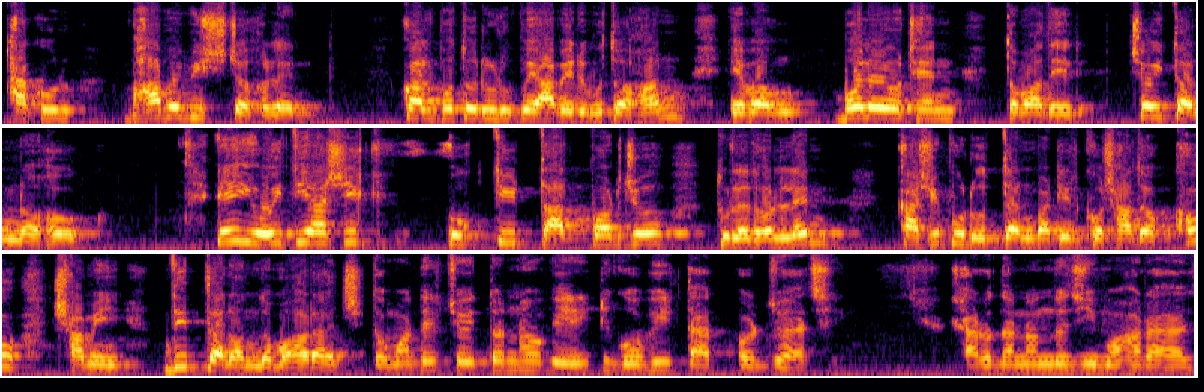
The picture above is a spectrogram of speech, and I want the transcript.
ঠাকুর ভাবাবিষ্ট হলেন। কল্পতরু রূপে আবির্ভূত হন এবং বলে ওঠেন, তোমাদের চৈতন্য হোক। এই ঐতিহাসিক উক্তির তাৎপর্য তুলে ধরলেন কাশীপুর উদ্যানবাটির কোষাধ্যক্ষ স্বামী দীপ্তানন্দ মহারাজ। তোমাদের চৈতন্য হোক, এর একটি গভীর তাৎপর্য আছে। শারদানন্দজি মহারাজ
